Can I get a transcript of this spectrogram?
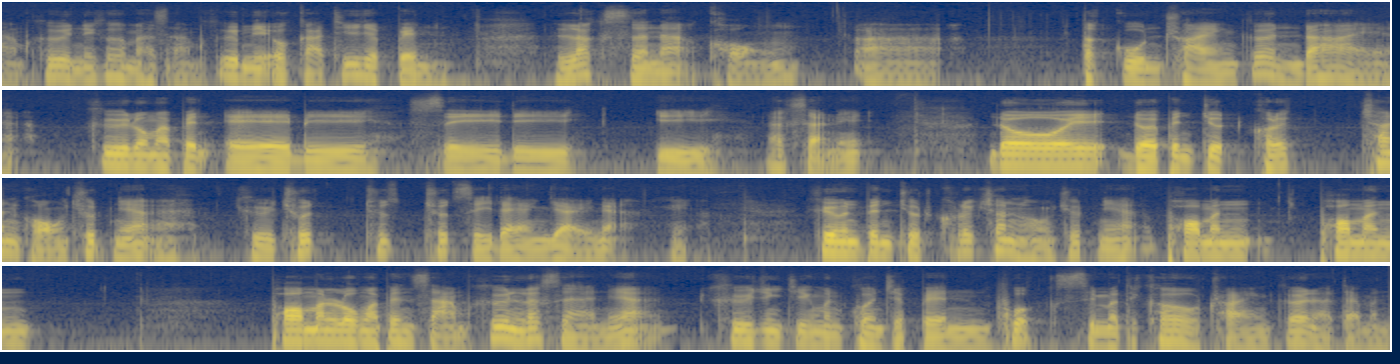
3 คลื่นนี่ก็มา 3 คลื่นมีโอกาสที่จะเป็นลักษณะของอตระกูล triangle ได้นะ คือลงมาเป็น A B C D E ลักษณะนี้ โดยโดยเป็นจุด collection ของชุดนี้คือชุดชุดชุดสีแดงใหญ่เนี่ยคือมันเป็นจุด collection ของชุดนี้พอมันพอมันพอมันลงมาเป็น 3 ขึ้นลักษณะเนี้ยคือจริง ๆ มันควรจะเป็นพวก symmetrical triangle นะแต่มัน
